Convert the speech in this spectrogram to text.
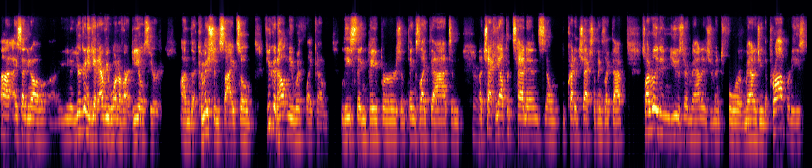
uh, I said, you know, uh, you know, you're going to get every one of our deals here on the commission side. So if you could help me with like um, leasing papers and things like that, and sure. uh, checking out the tenants, you know, credit checks and things like that. So I really didn't use their management for managing the properties.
